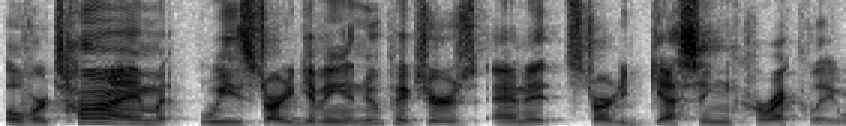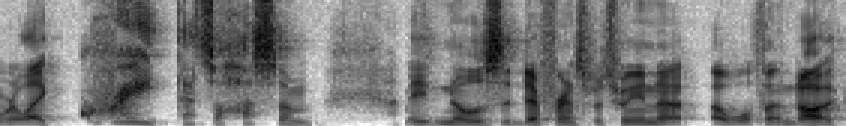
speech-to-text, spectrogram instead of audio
Over time, we started giving it new pictures and it started guessing correctly. We're like, great, that's awesome. It knows the difference between a, a wolf and a dog.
